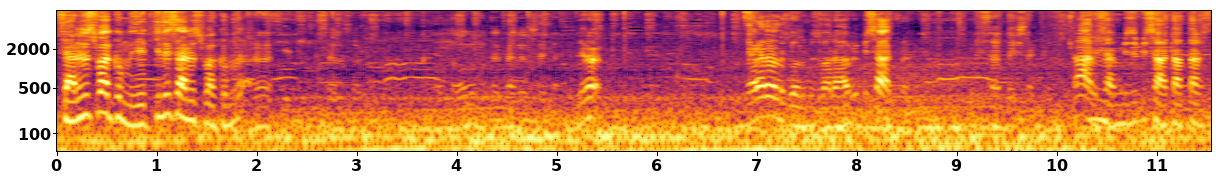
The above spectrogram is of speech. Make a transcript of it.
servis bakımlı, yetkili servis bakımlı. Evet yetkili servis bakımı. Onda olur mu detayları söyle. Ne, ne kadarlık yolumuz var abi? Bir saat mi? 2 saat 5 dakika. Abi sen bizi bir saat atarsın.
